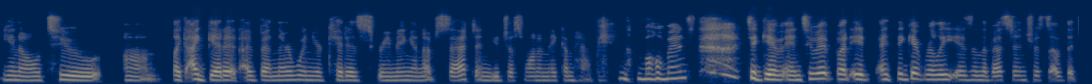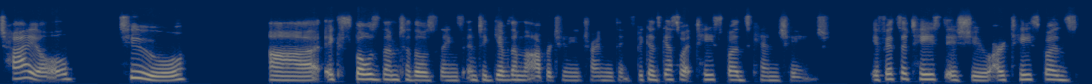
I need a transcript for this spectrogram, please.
you know, to um, like I get it. I've been there when your kid is screaming and upset and you just want to make them happy in the moment to give into it. But it, I think it really is in the best interest of the child to uh, expose them to those things and to give them the opportunity to try new things. Because guess what? Taste buds can change. If it's a taste issue, our taste buds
